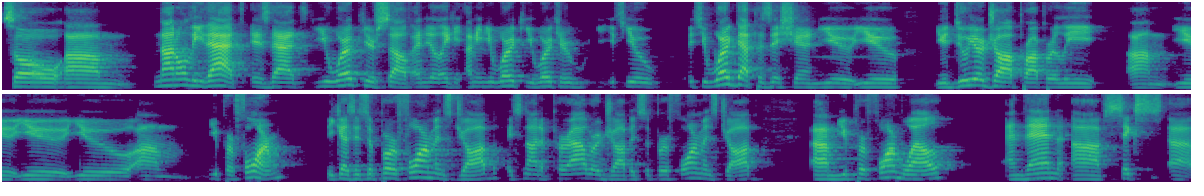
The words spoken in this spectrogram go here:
So um, not only that is that you work yourself, and you're like, I mean, you work, you work your if you if you work that position, you you you do your job properly. Um, you you you um, you perform because it's a performance job. It's not a per hour job. It's a performance job um, you perform well, and then uh, six uh,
